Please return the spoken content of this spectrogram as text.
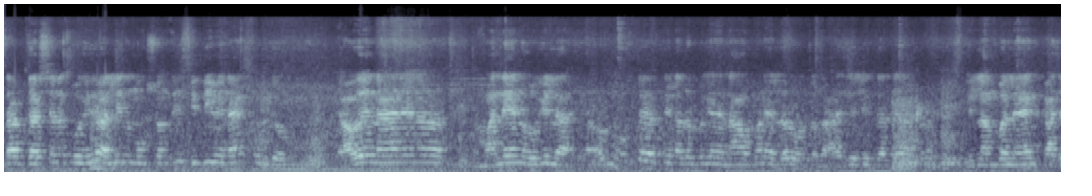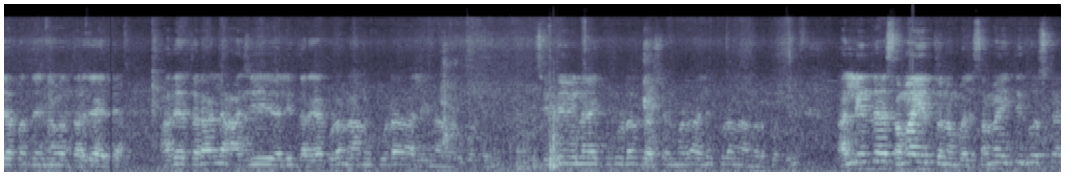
ಸಾಬ್ ದರ್ಶನಕ್ಕೆ ಹೋಗಿದ್ರು ಅಲ್ಲಿಂದ ಮುಗಿಸ್ಕೊಂಡು ಸಿದ್ಧಿ ವಿನಾಯಕ್ ಹೋಗಿದ್ದೆವು. ಯಾವುದೇ ನಾನೇನು ಮೊನ್ನೆಯನ್ನು ಹೋಗಿಲ್ಲ. ಯಾವಾಗ ಹೋಗ್ತಾ ಇರ್ತೀನಿ. ಅದ್ರ ಬಗ್ಗೆ ನಾವು ಮನೆ ಎಲ್ಲರೂ ಹೋಗ್ತದೆ. ಹಾಜಿಯಲ್ಲಿ ದರ್ಗಾ ಇಲ್ಲಿ ನಂಬಲ್ಲಿ ಹೆಂಗೆ ಕಾಜಾ ದರ್ಗಾ ಇದೆ. ಅದೇ ಥರ ಅಲ್ಲಿ ಹಾಜಿ ಅಲ್ಲಿ ದರ್ಗಾ ಕೂಡ ನಾನು ಕೂಡ ಅಲ್ಲಿ ನಾನು ನಡ್ಕೋತೀನಿ. ಸಿದ್ಧಿವಿನಾಯಕ ಕೂಡ ದರ್ಶನ ಮಾಡಿ ಅಲ್ಲಿ ಕೂಡ ನಾನು ನಡ್ಕೋತೀನಿ. ಅಲ್ಲಿಂದ ಸಮಯ ಇತ್ತು ನಮ್ಮಲ್ಲಿ ಸಮಯ ಇದ್ದಿಗೋಸ್ಕರ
